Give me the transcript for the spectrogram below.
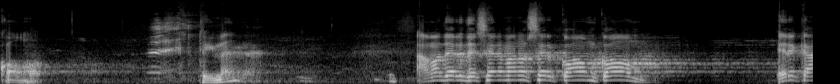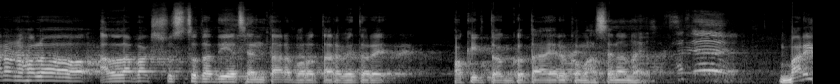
কম। ঠিক না? আমাদের দেশের মানুষের কম কম। এর কারণ হলো আল্লাহ পাক সুস্থতা দিয়েছেন, তারপরও তার ভেতরে অকৃতজ্ঞতা এরকম আছে না নাই? বাড়ি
